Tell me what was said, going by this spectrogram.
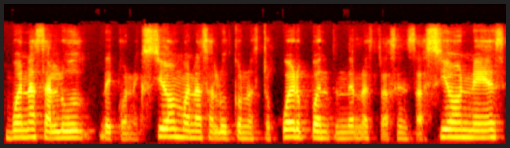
buena salud de conexión, buena salud con nuestro cuerpo, entender nuestras sensaciones.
